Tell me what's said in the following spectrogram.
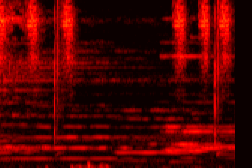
Thank you.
